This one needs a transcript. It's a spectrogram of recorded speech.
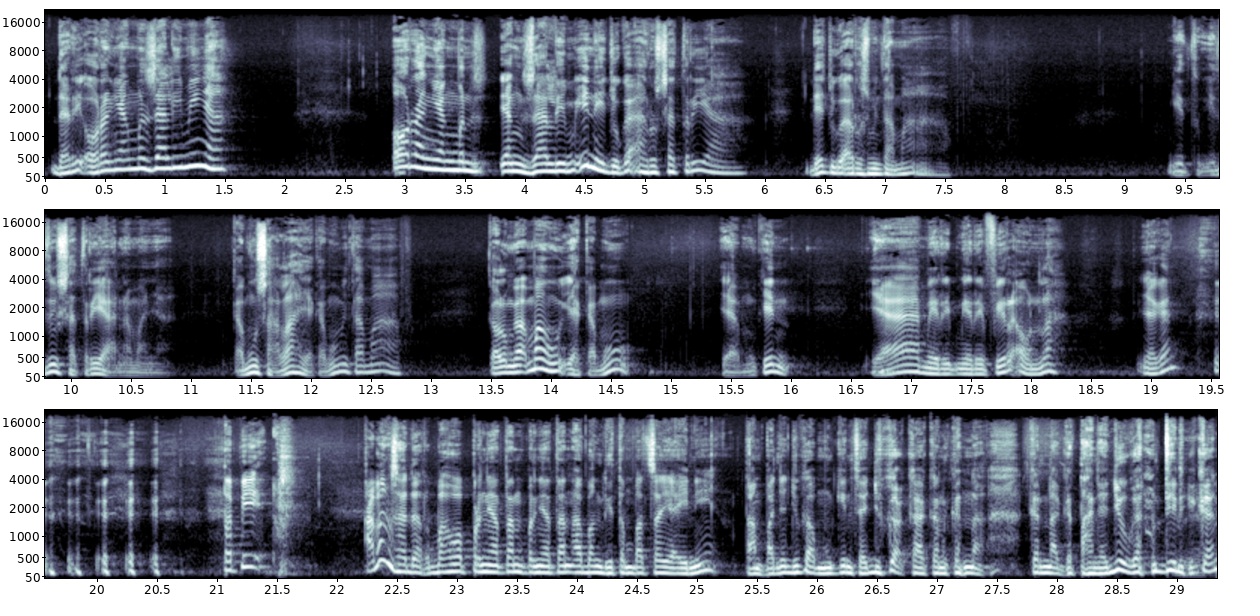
dari orang yang menzaliminya. Orang yang men- yang zalim ini juga harus satria. Dia juga harus minta maaf. Gitu, itu satria namanya. Kamu salah ya kamu minta maaf. Kalau nggak mau ya kamu ya mungkin ya mirip-mirip Firaun lah, ya kan? Tapi abang sadar bahwa pernyataan-pernyataan abang di tempat saya ini tampaknya juga mungkin saya juga akan kena kena getahnya juga nanti nih kan.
